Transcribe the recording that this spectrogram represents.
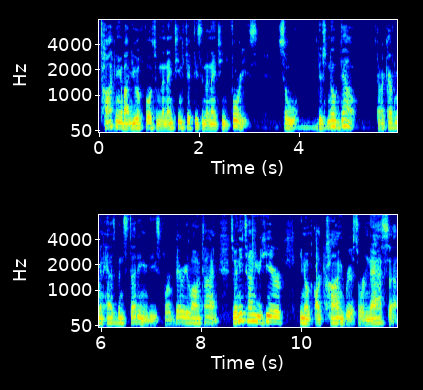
talking about UFOs from the 1950s and the 1940s. So there's no doubt that our government has been studying these for a very long time. So anytime you hear, you know, our Congress or NASA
